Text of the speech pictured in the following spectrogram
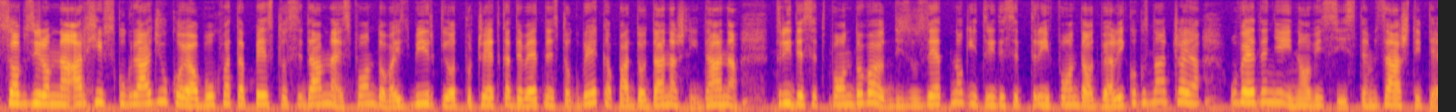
S obzirom na arhivsku građu koja obuhvata 517 fondova i zbirki od početka 19. veka pa do današnjih dana, 30 fondova od izuzetnog i 33 fonda od velikog značaja, uveden je i novi sistem zaštite.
